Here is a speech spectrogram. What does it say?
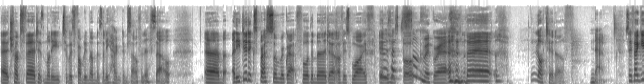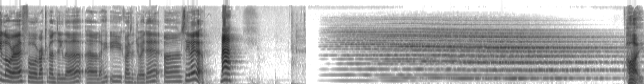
Uh, transferred his money to his family members, and he hanged himself in his cell. Um, and he did express some regret for the murder of his wife in There's his like book, Some regret. but not enough. no. So thank you, Laura, for recommending that, and I hope you guys enjoyed it. And see you later. Bye. Hi,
